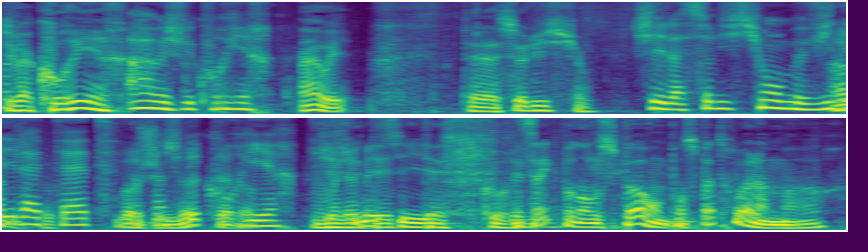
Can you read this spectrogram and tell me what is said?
Tu vas courir? Ah oui, je vais courir. Ah oui, t'as la solution. J'ai la solution, me vider Ah, la bah, tête. bah, je je vais courir. J'ai jamais essayé. C'est vrai que pendant le sport, on pense pas trop à la mort.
